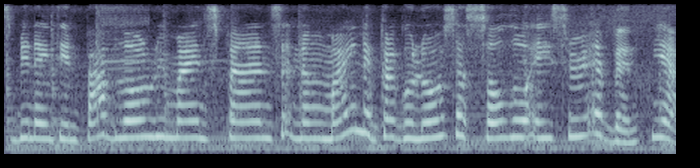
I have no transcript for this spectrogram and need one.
SB19 Pablo reminds fans ng may nagkagulo sa solo Acer event niya.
